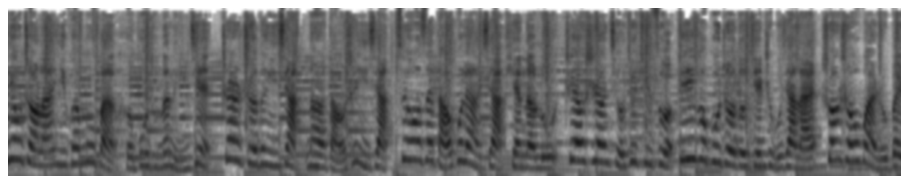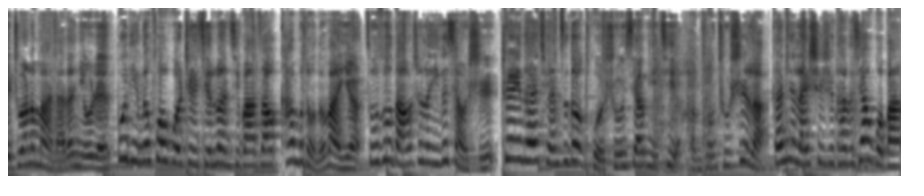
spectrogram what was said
又找来一块木板和不同的零件。这儿折腾一下，那儿捯饬一下，最后再捣鼓两下。天呐，卢，这要是让球球去做，第一个步骤都坚持不下来，双手宛如被装了马达的牛人，不停的霍霍这些乱七八糟看不懂的玩意儿，足足捯饬了一个小时。这一台全自动果蔬削皮器横空出世了，赶紧来试试它的效果吧！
